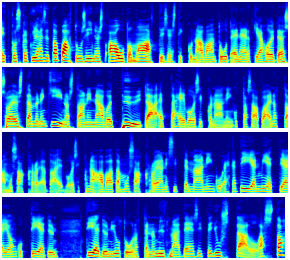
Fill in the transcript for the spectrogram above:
et koska kyllähän se tapahtuu siinä just automaattisesti, kun nämä vaan tuut energiahoito, jos sua jos tämmöinen kiinnostaa, niin nämä voit pyytää, että hei, voisiko nämä niin kuin, tasapainottaa musakroja tai voisiko nämä avata musakroja, niin sitten mä niin kuin, ehkä tiedän miettiä jonkun tietyn, tietyn jutun, että no nyt mä teen sitten just tällaista,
